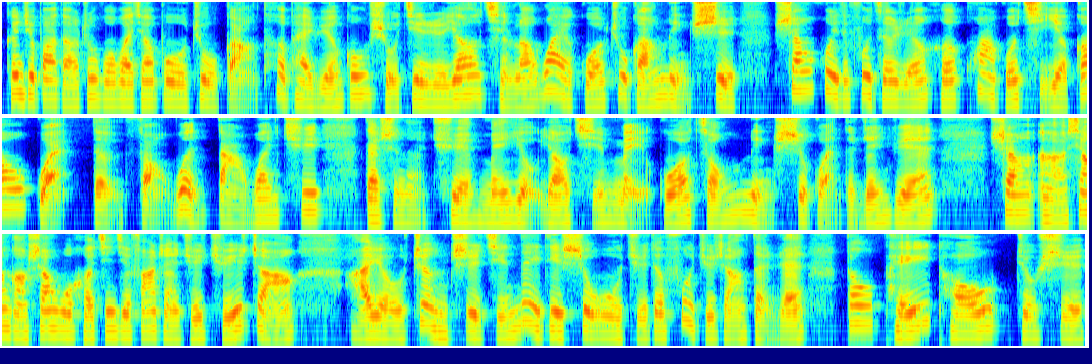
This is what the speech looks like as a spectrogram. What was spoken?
根据报道，中国外交部驻港特派员公署近日邀请了外国驻港领事、商会的负责人和跨国企业高管等访问大湾区，但是呢，却没有邀请美国总领事馆的人员。商呃，香港商务和经济发展局局长，还有政治及内地事务局的副局长等人都陪同，就是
